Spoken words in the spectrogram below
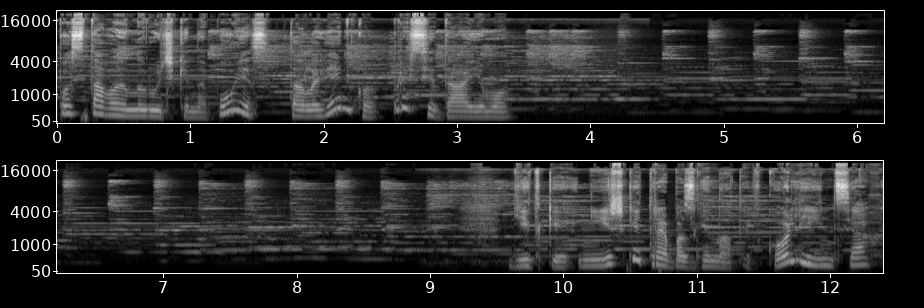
Поставили ручки на пояс та легенько присідаємо. Дітки, ніжки треба згинати в колінцях.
